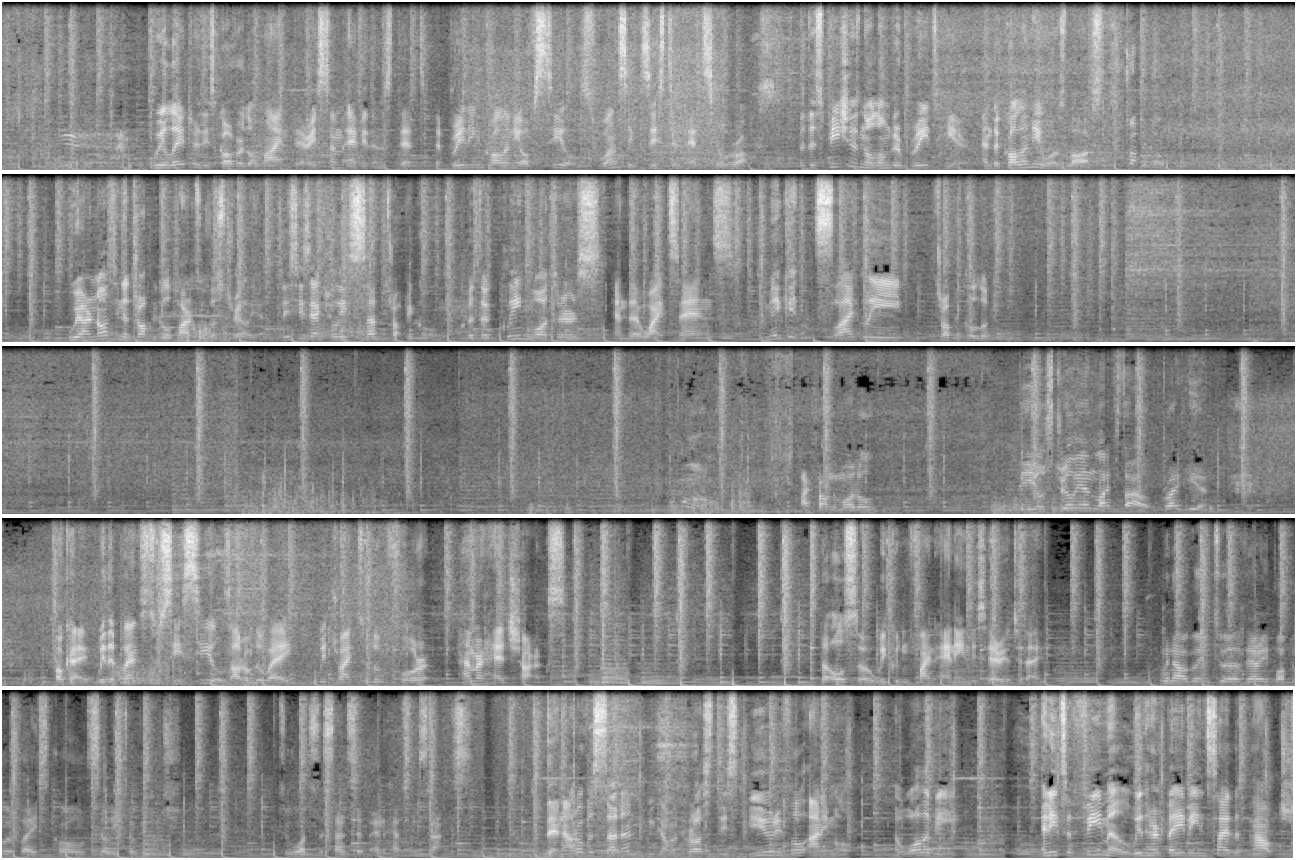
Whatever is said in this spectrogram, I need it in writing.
We later discovered online there is some evidence that a breeding colony of seals once existed at Seal Rocks. But the species no longer breeds here and the colony was lost. Tropical. We are not in the tropical parts of Australia. This is actually subtropical, but the clean waters and the white sands make it slightly tropical looking. I found the model. The Australian lifestyle, right here. Okay, with the plans to see seals out of the way, we tried to look for hammerhead sharks. But also, we couldn't find any in this area today. We're now going to a very popular place called Celito Beach to watch the sunset and have some snacks. Then out of a sudden, we come across this beautiful animal, a wallaby. And it's a female with her baby inside the pouch.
